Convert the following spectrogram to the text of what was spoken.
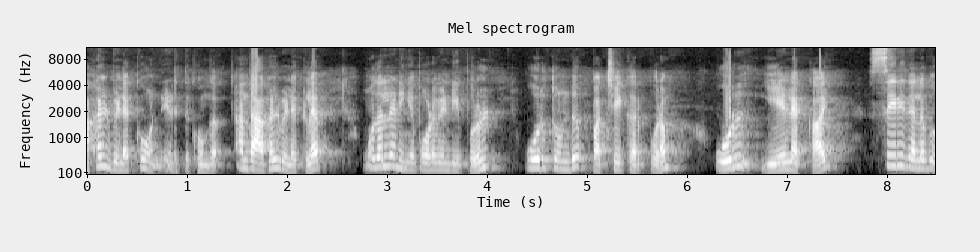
அகல் விளக்கு ஒன்று எடுத்துக்கோங்க. அந்த அகல் விளக்கில் முதல்ல நீங்கள் போட வேண்டிய பொருள் ஒரு துண்டு பச்சை கற்பூரம் ஒரு ஏலக்காய் சிறிதளவு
